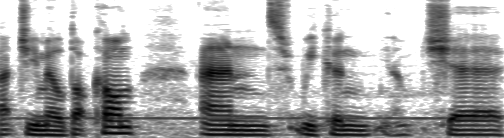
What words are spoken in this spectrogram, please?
at gmail.com and we can, you know, share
